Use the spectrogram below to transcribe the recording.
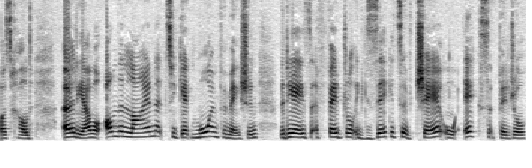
was held earlier. Well, on the line to get more information, the DA's Federal Executive Chair or ex-Federal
